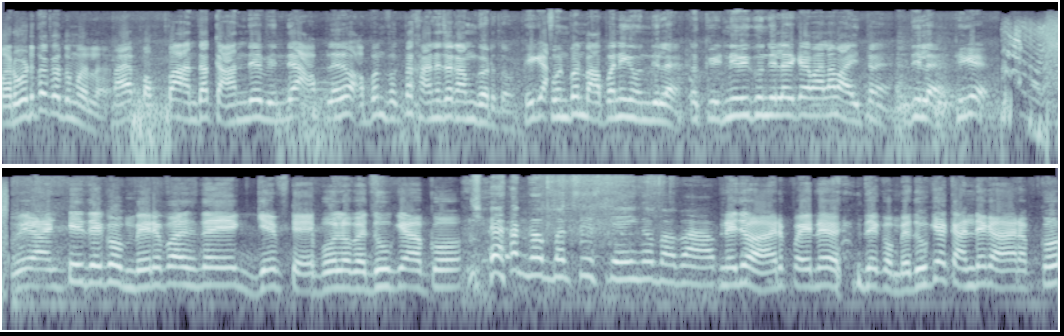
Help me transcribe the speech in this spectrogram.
परवडतं का तुम्हाला? माझ्या पप्पा आणता कांदे बिंदे. आपल्याला आपण फक्त खाण्याचं काम करतो. ठीक आहे? फोन पण बापाने घेऊन दिलाय. तो किडनी विकून दिलाय काय मला माहीत नाही. दिलाय. ठीक आहे? वे आंटी देखो मेरे पास ना एक गिफ्ट है। बोलो मैं दू क्या आपको? क्या बख्शिश देंगे बाबा आपने जो हार पहने देखो मैं दूँ क्या कांदे का हार आपको?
